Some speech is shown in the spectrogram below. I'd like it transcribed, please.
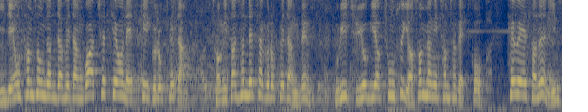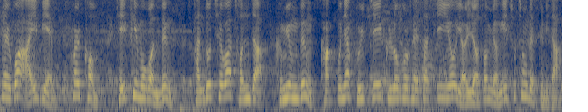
이재용 삼성전자 회장과 최태원 SK그룹 회장, 정의선 현대차그룹 회장 등 우리 주요 기업 총수 6명이 참석했고 해외에서는 인텔과 IBM, 퀄컴, JP모건 등 반도체와 전자, 금융 등 각 분야 굴지의 글로벌 회사 CEO 16명이 초청됐습니다.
